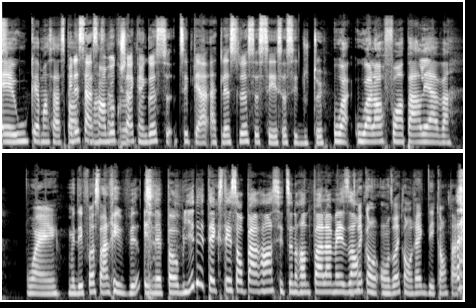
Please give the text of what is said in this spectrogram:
Et où, comment ça se passe. là, ça s'en va coucher avec un gars, tu sais, puis elle te laisse là, ça, c'est ça, c'est douteux. Ouais, ou alors, faut en parler avant. Ouais, mais des fois, ça arrive vite. Et ne pas oublier de texter son parent si tu ne rentres pas à la On maison. on dirait qu'on règle des comptes à.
